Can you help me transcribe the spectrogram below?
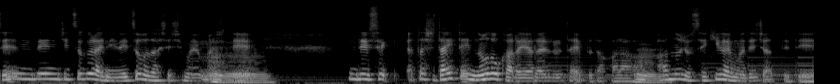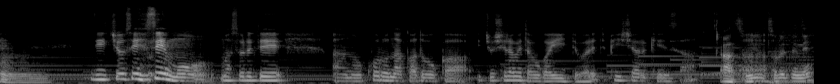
前々日ぐらいに熱を出してしまいまして、うんでせ私大体喉からやられるタイプだから、うん。案の定咳が今出ちゃってて、うんで一応先生も、まあ、それであのコロナかどうか一応調べた方がいいって言われて PCR 検査。あそういうあそれでね。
